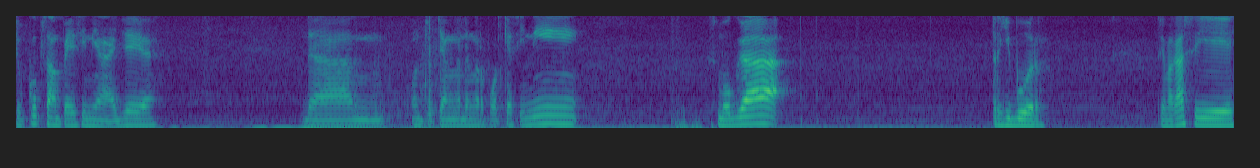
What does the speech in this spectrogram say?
cukup sampai sini aja ya. Dan untuk yang ngedenger podcast ini semoga terhibur. Terima kasih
